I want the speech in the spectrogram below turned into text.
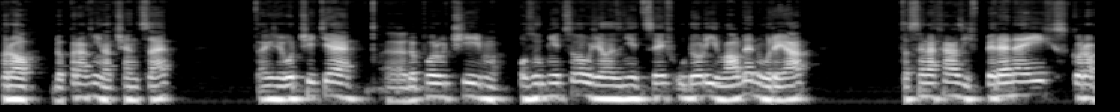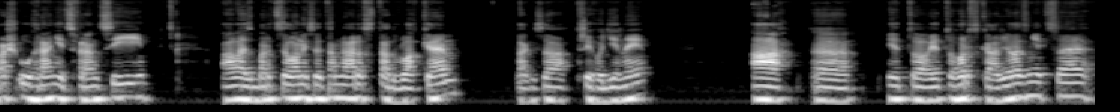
pro dopravní nadšence, takže určitě eh, doporučím Ozubnicovou železnici v údolí Valdenuria. Ta se nachází v Pyrenejích, skoro až u hranic Francii ale z Barcelony se tam dá dostat vlakem, tak za tři hodiny. A e, je to, je to horská železnice,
